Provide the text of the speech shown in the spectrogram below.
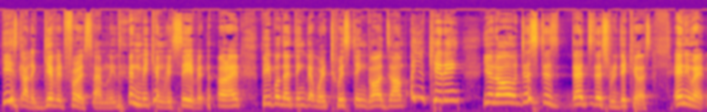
He's got to give it first, family, then we can receive it. All right? People that think that we're twisting God's arm, are you kidding? You know, just, just that's just ridiculous. Anyway,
